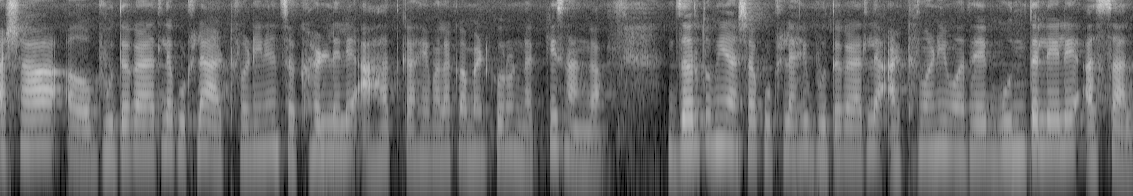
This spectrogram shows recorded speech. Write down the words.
अशा भूतकाळातल्या कुठल्या आठवणीने जखडलेले आहात का हे मला कमेंट करून नक्की सांगा. जर तुम्ही अशा कुठल्याही भूतकाळातल्या आठवणीमध्ये गुंतलेले असाल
